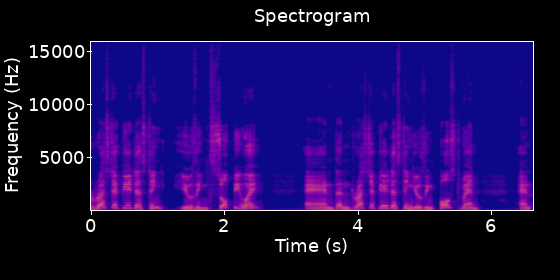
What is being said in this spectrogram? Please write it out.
REST API testing using SOAP UI, and then REST API testing using Postman, and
